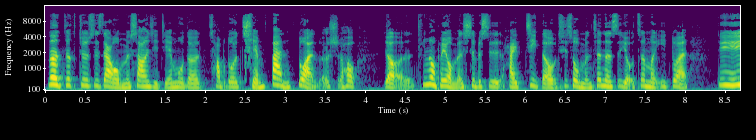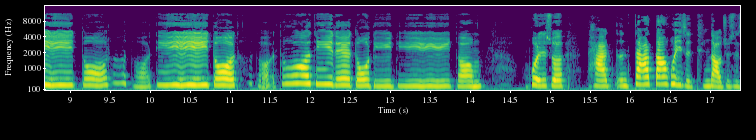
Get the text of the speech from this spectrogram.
那这就是在我们上一期节目的差不多前半段的时候，有听众朋友们是不是还记得？其实我们真的是有这么一段滴哆哒哒滴哆哒哒哒滴哒哆滴滴当，或者说。他嗯，大家大家会一直听到，就是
